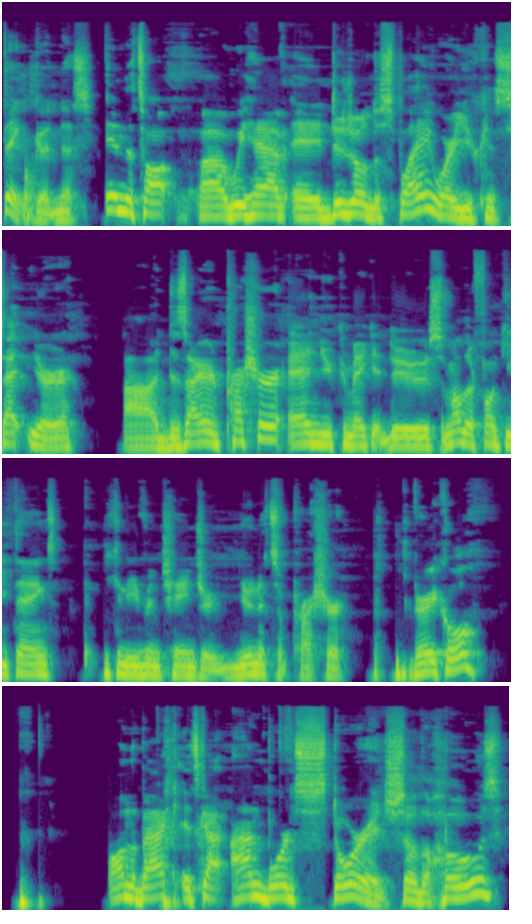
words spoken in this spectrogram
Thank goodness. In the top, uh, we have a digital display where you can set your uh, desired pressure and you can make it do some other funky things. You can even change your units of pressure. Very cool. On the back, it's got onboard storage. So the hose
